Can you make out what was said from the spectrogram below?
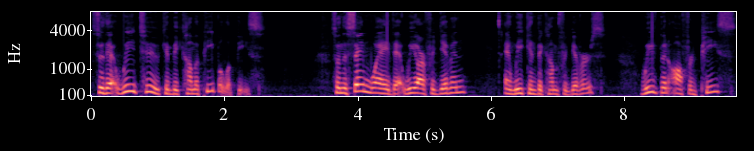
so that we too can become a people of peace. So, in the same way that we are forgiven and we can become forgivers, we've been offered peace,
